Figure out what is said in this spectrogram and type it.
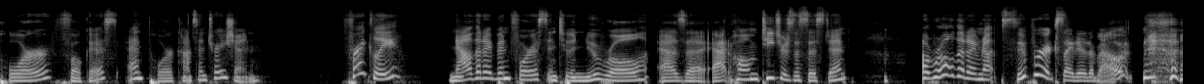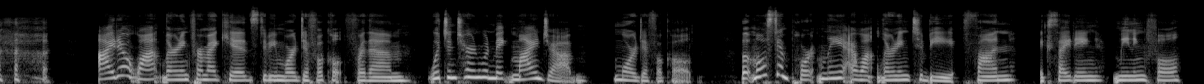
poor focus and poor concentration. Frankly, now that I've been forced into a new role as a at-home teacher's assistant, a role that I'm not super excited about, I don't want learning for my kids to be more difficult for them, which in turn would make my job more difficult. But most importantly, I want learning to be fun, exciting, meaningful,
